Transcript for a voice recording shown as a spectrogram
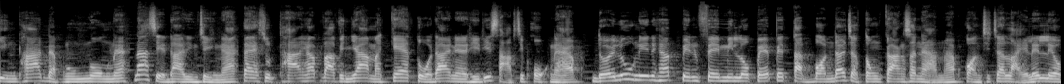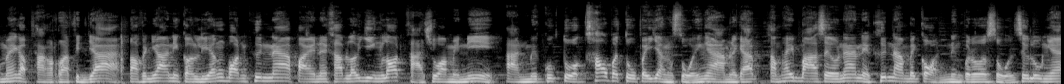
ยิงพลาดแบบงงๆนะน่าเสียดายจริงๆนะแต่สุดท้ายครับราฟินยามาแก้ตัวได้ในนาทีที่ 36 นะครับ โดยลูกนี้นะครับเป็นเฟมินโลเปสไปตัดบอลได้จากตรงกลางสนามนะครับก่อนที่จะไหลเล่นเร็วมาให้กับทางราฟินยาราฟินยานี่ก็เลี้ยงบอลขึ้นหน้าไปนะครับแล้วยิงลอดขาชัวเมนี่ อ่านมือกุ๊กตัวเข้าประตูไปอย่างสวยงามเลยครับทำให้บาร์เซโลนาเนี่ยขึ้นนำไปก่อน1ประตูศูนย์ซึ่งลูกเนี้ย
